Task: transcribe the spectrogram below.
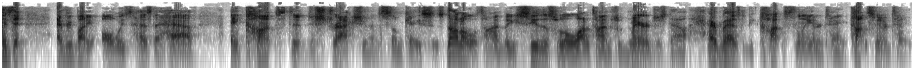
is that everybody always has to have a constant distraction in some cases. Not all the time, but you see this with a lot of times with marriages now. Everybody has to be constantly entertained, constantly entertained.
